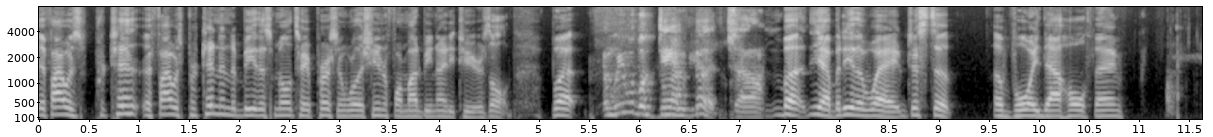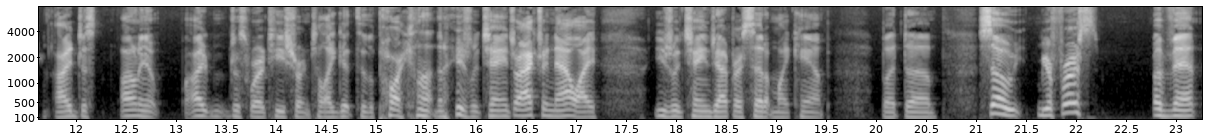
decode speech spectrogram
if I was pretend if I was pretending to be this military person wore this uniform, I'd be 92 years old. But and we would look damn good. So, but yeah, but either way, just to avoid that whole thing, I just I don't even I just wear a t-shirt until I get to the parking lot. Then I usually change. Or actually, now I usually change after I set up my camp. But uh, so your first event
